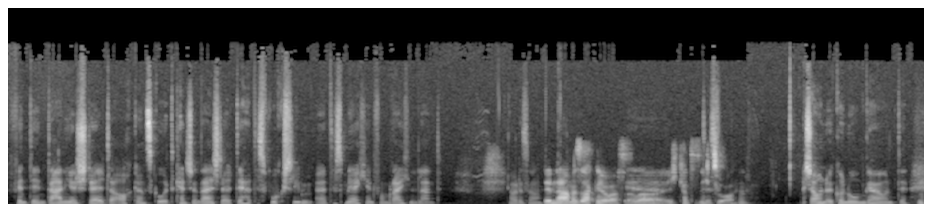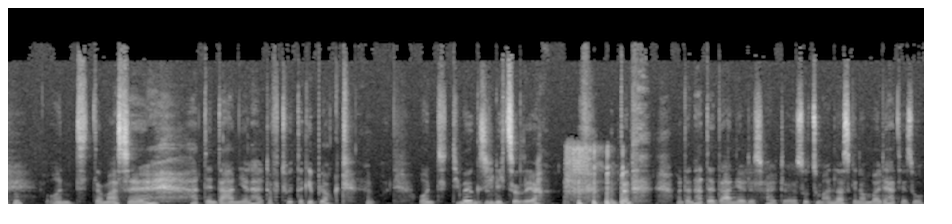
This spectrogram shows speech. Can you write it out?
finde den Daniel Stelter auch ganz gut. Kennst du den Daniel Stelter? Der hat das Buch geschrieben, äh, Das Märchen vom reichen Land. Oder so. Der Name sagt mir was, aber äh, ich kann es nicht zuordnen. Ist auch ein Ökonom, gell? Und, äh, mhm. und der Marcel hat den Daniel halt auf Twitter geblockt. Und die mögen sich nicht so sehr. und, dann, und dann hat der Daniel das halt äh, so zum Anlass genommen, weil der hat ja so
